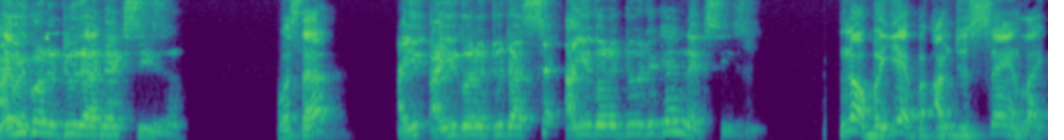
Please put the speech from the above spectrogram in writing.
Are you going to do that next season? What's that? Are you are you going to do that? Se- are you going to do it again next season? No, but yeah, but I'm just saying, like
